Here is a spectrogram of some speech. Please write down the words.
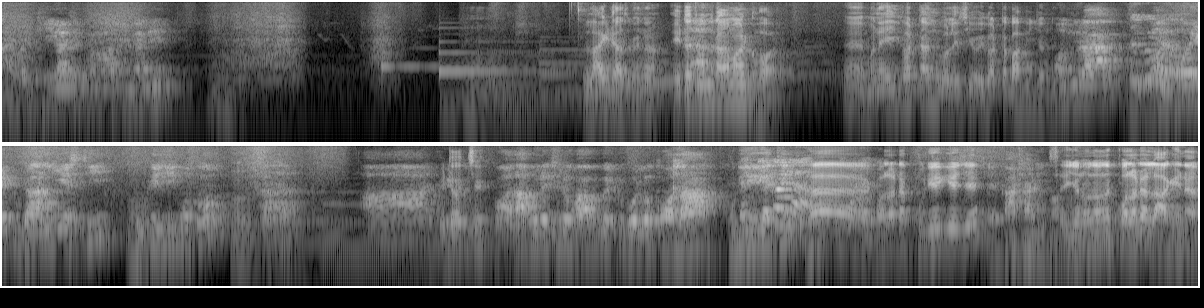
আমি বলি ঠিক আছে কোনো অসুবিধা নেই। লাইট আসবে না? এটা হচ্ছে আমার ঘর হ্যাঁ মানে এই ঘরটা আমি বলেছি ওই ঘরটা বাপির জন্য। বন্ধুরা অল্প একটু ডাল নিয়ে এসছি দু কেজির মতো। হ্যাঁ। আর এটা হচ্ছে- কলা বলেছিল বাবু একটু বলল কলা ফুরিয়ে গেছে। হ্যাঁ কলাটা ফুরিয়ে গিয়েছে। এই জন্য তো আমাদের কলাটা লাগে না।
